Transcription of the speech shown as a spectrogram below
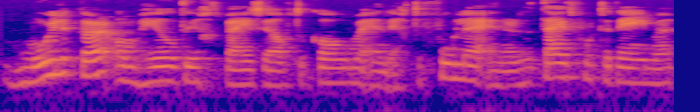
moeilijker om heel dicht bij jezelf te komen en echt te voelen en er de tijd voor te nemen.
